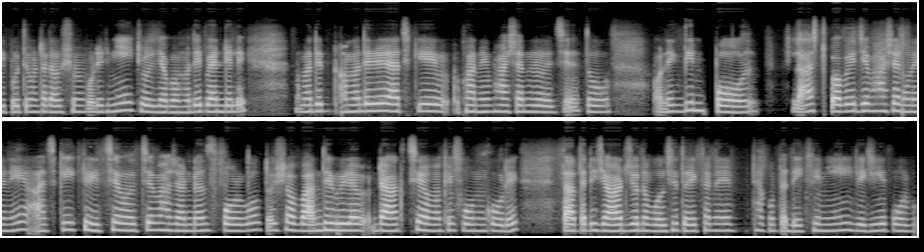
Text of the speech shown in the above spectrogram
এই প্রতিমাটা দর্শন করে নিয়েই চলে যাব আমাদের প্যান্ডেলে। আমাদের আমাদের আজকে ওখানে ভাসান রয়েছে, তো অনেক দিন পর লাস্ট কবে যে ভাষা মনে নেই, আজকে একটু ইচ্ছে হচ্ছে ভাসান ডান্স করব। তো সব বান্ধবীরা ডাকছে আমাকে ফোন করে, তাড়াতাড়ি যাওয়ার জন্য বলছে, তো এখানে ঠাকুরটা দেখে নিয়েই বেরিয়ে পড়ব।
